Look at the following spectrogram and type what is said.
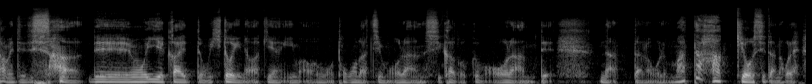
温めててさ でもう家帰っても一人なわけやん今はもう友達もおらんし家族もおらんってなったら俺また発狂してたなこれ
